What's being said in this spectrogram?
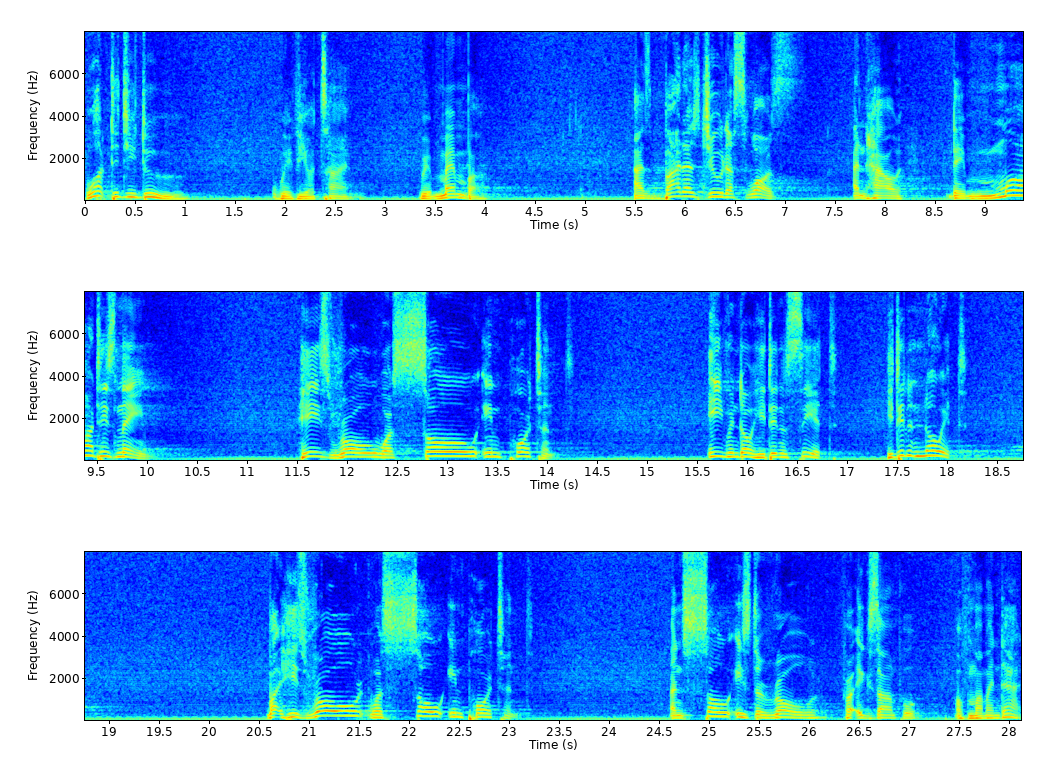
What did you do with your time? Remember, as bad as Judas was and how they marred his name, his role was so important, even though he didn't see it, he didn't know it. But his role was so important. And so is the role, for example, of mom and dad.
